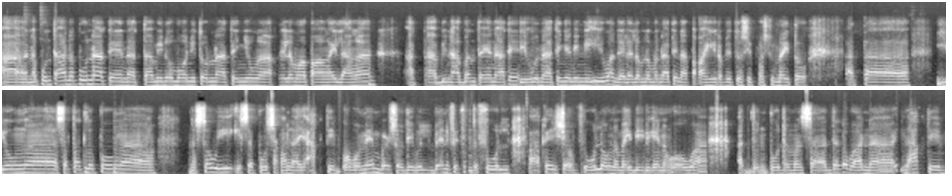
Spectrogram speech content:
ah, napuntahan na po natin at uh, minomonitor natin yung ah, kanilang mga pangangailangan at ah, binabantayan natin, hindi ho natin yan iniiwan dahil alam naman natin napakahirap nitong sitwasyon na ito. At ah, yung ah, sa tatlo pong ah, nasawi, isa po sa kanila ay active OWA member so they will benefit from the full package of tulong na maibibigay ng OWA. At doon po naman sa dalawa na inactive,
